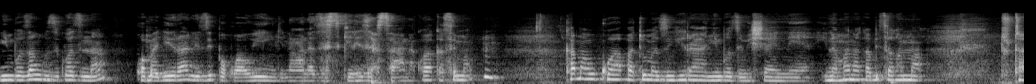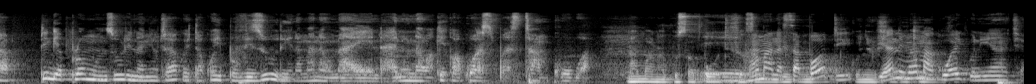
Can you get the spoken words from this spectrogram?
nyimbo zangu zilikuwa zina kwa majirani zipo kwa wingi na wanazisikiliza sana. Kwa akasema mm, kama huko hapa tu mazingira ya nyimbo zimeshaenea, ina maana kabisa kama tutapiga promo nzuri na nyota yako itakuwa ipo vizuri, ina maana unaenda, yani una uhakika wa kuwa superstar mkubwa. Mama anakusupport e, sasa. mama anasupport, anasapoti, yani mama hakuwahi kuniacha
